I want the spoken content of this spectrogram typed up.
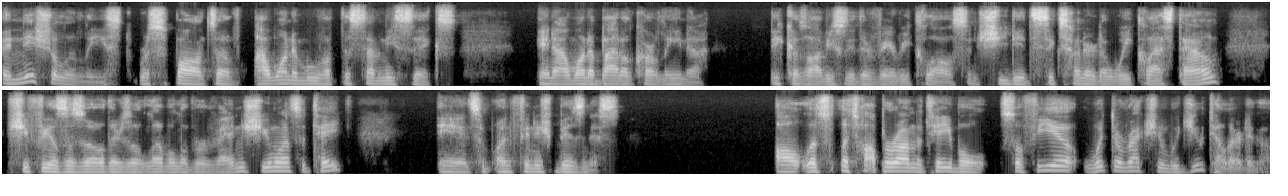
initial at least response of I want to move up to 76 and I want to battle Karlina because obviously they're very close and she did 600 a weight class down. She feels as though there's a level of revenge she wants to take and some unfinished business. I'll, let's let's hop around the table. Sophia, what direction would you tell her to go?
